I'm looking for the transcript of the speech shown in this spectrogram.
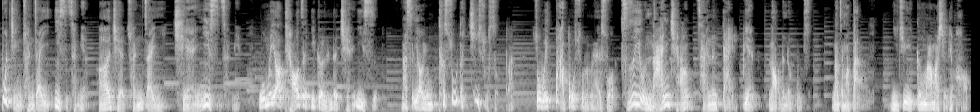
不仅存在于意识层面，而且存在于潜意识层面。”我们要调整一个人的潜意识，那是要用特殊的技术手段。作为大多数人来说，只有南墙才能改变老人的固执。那怎么办？你去跟妈妈协调好，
